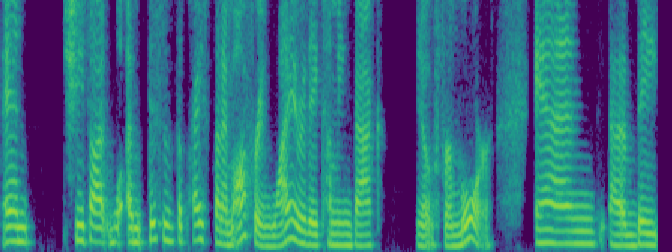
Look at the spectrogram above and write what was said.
And she thought, well, um, this is the price that I'm offering. Why are they coming back, you know, for more? And uh, they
